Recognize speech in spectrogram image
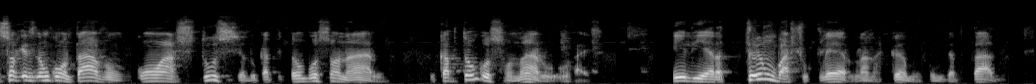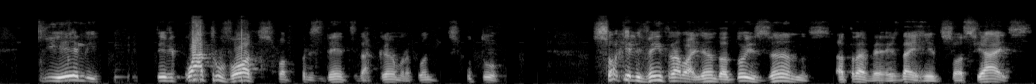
Só que eles não contavam com a astúcia do capitão Bolsonaro. O capitão Bolsonaro, o Reis, ele era tão baixo clero lá na Câmara como deputado que ele teve quatro votos para presidente da Câmara quando disputou. Só que ele vem trabalhando há dois anos através das redes sociais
